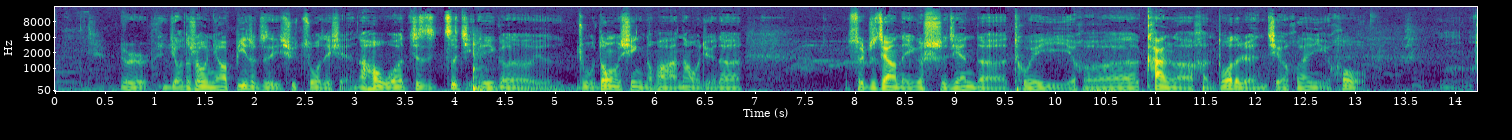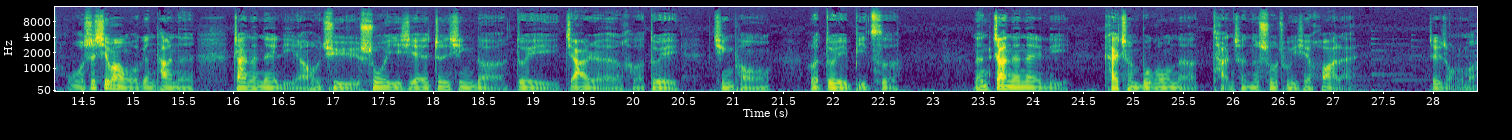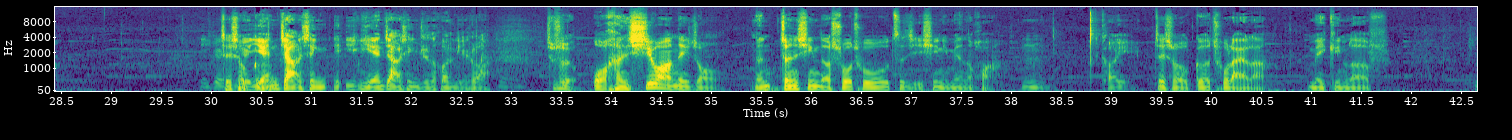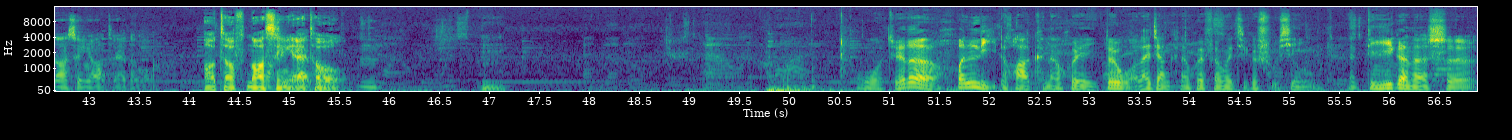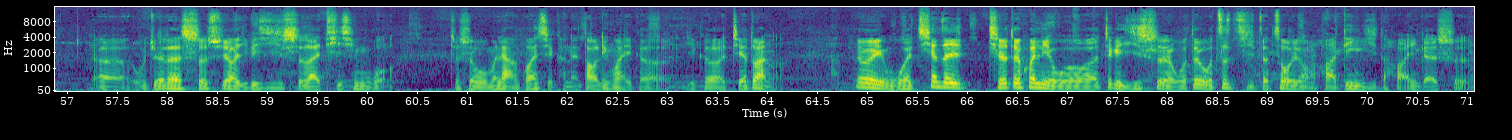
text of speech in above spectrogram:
就是有的时候你要逼着自己去做这些，然后我自己自己的一个主动性的话，那我觉得随着这样的一个时间的推移和看了很多的人结婚以后，嗯，我是希望我跟他能站在那里，然后去说一些真心的对家人和对亲朋和对彼此，能站在那里开诚布公的、坦诚的说出一些话来，这种了吗？一个这首歌演讲性一个演讲性质的婚礼是吧？就是我很希望那种能真心的说出自己心里面的话。嗯，可以。这首歌出来了，《Making Love Nothing out at all. Out of Nothing at All》。嗯，嗯，我觉得婚礼的话，可能会对我来讲，可能会分为几个属性。那第一个呢是，呃，我觉得是需要一个仪式来提醒我，就是我们俩个关系可能到另外一个一个阶段了。因为我现在其实对婚礼，我这个仪式，我对我自己的作用的话，定义的话，应该是，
